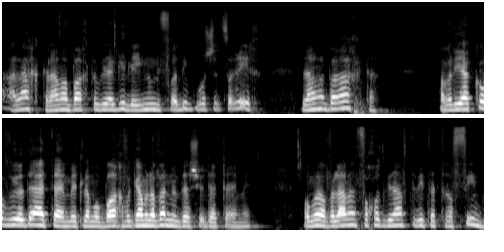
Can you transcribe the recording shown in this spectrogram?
הלכת? למה ברחת בלי להגיד? היינו נפרדים כמו שצריך. למה ברחת? אבל יעקב יודע את האמת, למה הוא ברח, וגם לבן יודע שהוא יודע את האמת. הוא אומר, אבל למה לפחות גנבת לי את התרפים?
